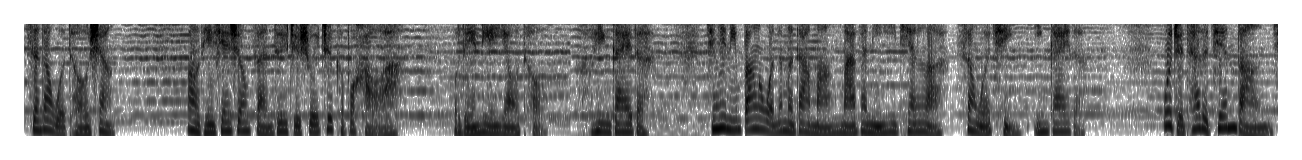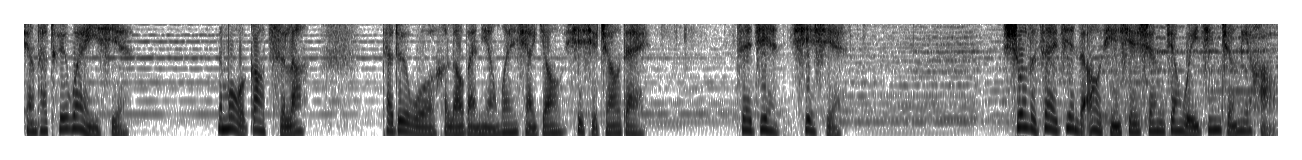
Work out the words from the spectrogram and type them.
算到我头上。”奥田先生反对着说：“这可不好啊！”我连连摇头：“应该的，今天您帮了我那么大忙，麻烦您一天了，算我请，应该的。”握着他的肩膀，将他推外一些。那么我告辞了。他对我和老板娘弯下腰，谢谢招待，再见，谢谢。说了再见的奥田先生将围巾整理好，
